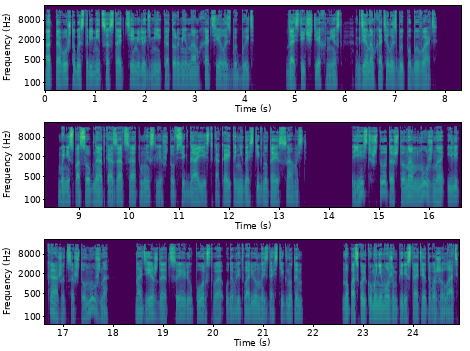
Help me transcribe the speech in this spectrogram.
от того, чтобы стремиться стать теми людьми, которыми нам хотелось бы быть, достичь тех мест, где нам хотелось бы побывать. Мы не способны отказаться от мысли, что всегда есть какая-то недостигнутая самость. Есть что-то, что нам нужно или кажется, что нужно, надежда, цель, упорство, удовлетворенность достигнутым. Но поскольку мы не можем перестать этого желать,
